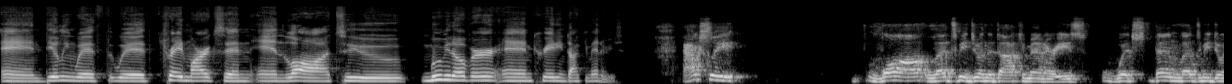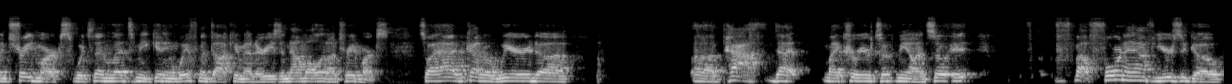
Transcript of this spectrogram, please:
and dealing with with trademarks and and law to moving over and creating documentaries? Actually, law led to me doing the documentaries, which then led to me doing trademarks, which then led to me getting away from the documentaries, and now I'm all in on trademarks. So I had kind of a weird uh, uh, path that my career took me on. So it about four and a half years ago,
